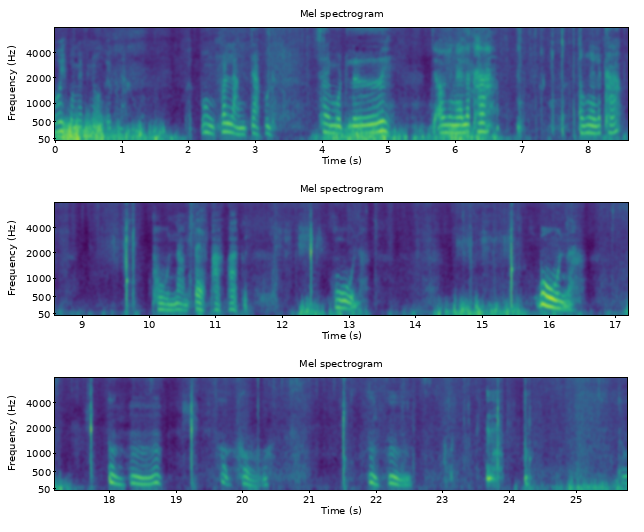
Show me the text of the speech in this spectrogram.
อ้ยพ่อแม่พี่น้องเอ้ยพุ่นนะผักบุ้งฝรั่งจ้ะพุ่นใส่หมดเลย จะเอายังไงล่ะคะเอาไงล่ะคะพูนน้ำแตกผากผากเลยหูนบูนอะอือหือโอ้โหอือหือถุง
